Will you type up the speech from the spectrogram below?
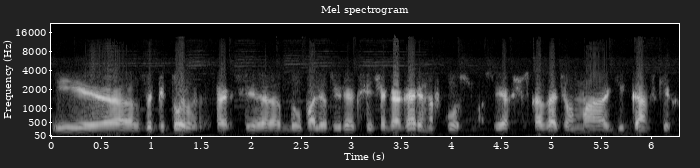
И э, запятой в этом проекте был полет Юрия Алексеевича Гагарина в космос. Я хочу сказать вам о гигантских,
